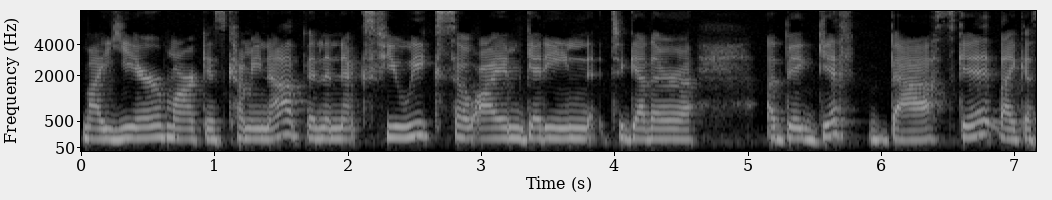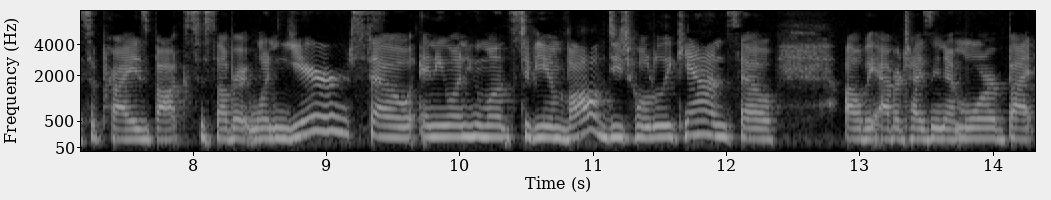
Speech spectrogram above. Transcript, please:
my year mark is coming up in the next few weeks. So I am getting together a big gift basket, like a surprise box to celebrate one year. So anyone who wants to be involved, you totally can. So I'll be advertising it more. But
